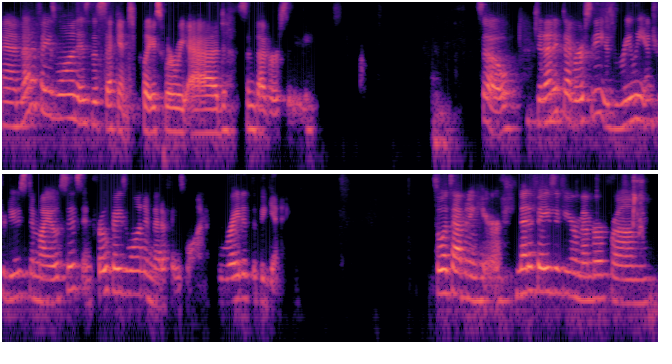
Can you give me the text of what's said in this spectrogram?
And metaphase one is the second place where we add some diversity. So genetic diversity is really introduced in meiosis in prophase one and metaphase one, right at the beginning. So what's happening here? Metaphase, if you remember from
